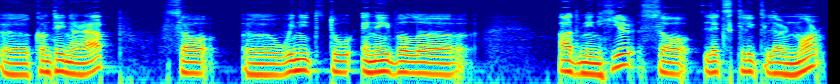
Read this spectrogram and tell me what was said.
uh, container app. So uh, we need to enable uh, admin here. So let's click learn more.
